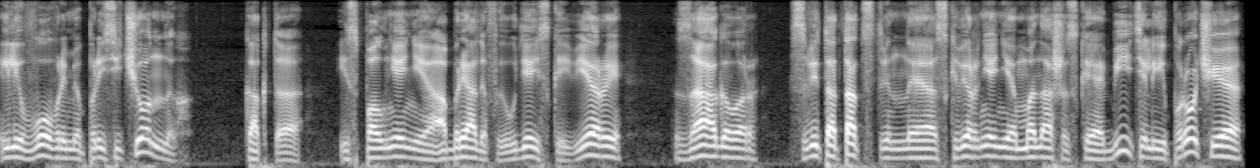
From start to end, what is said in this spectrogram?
или вовремя пресеченных, как-то исполнение обрядов иудейской веры, заговор, святотатственное осквернение монашеской обители и прочее,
